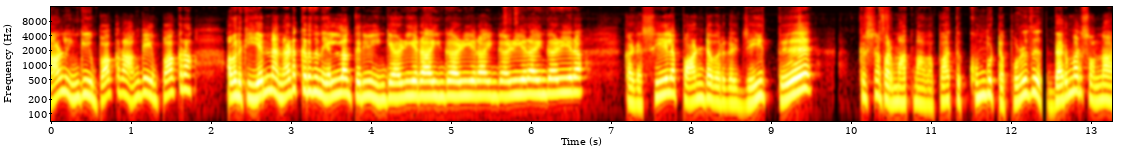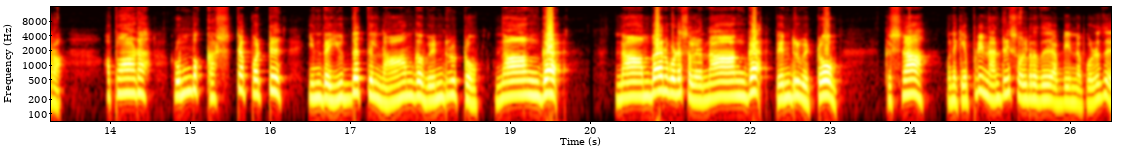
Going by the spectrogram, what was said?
நாளும் இங்கேயும் பார்க்குறான் அங்கேயும் பார்க்குறான். அவனுக்கு என்ன நடக்கிறதுன்னு எல்லாம் தெரியும். இங்கே அழியறா இங்கே அழியறா இங்கே அழியறா இங்கே அழியறா. கடைசியில் பாண்டவர்கள் ஜெயித்து கிருஷ்ண பரமாத்மாவை பார்த்து கும்பிட்ட பொழுது தர்மர் சொன்னாராம் அப்பாடா ரொம்ப கஷ்டப்பட்டு இந்த யுத்தத்தில் நாங்க வென்றுட்டோம். நாங்க நாம்பன்னு கூட சொல்ல நாங்க வென்று விட்டோம் கிருஷ்ணா உனக்கு எப்படி நன்றி சொல்றது? அப்படின்ன பொழுது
